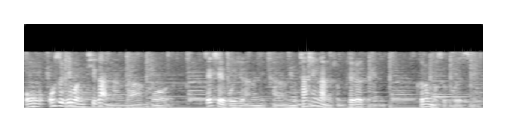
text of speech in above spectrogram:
옷- 옷을 입은 티가 안 난다, 뭐, 섹시해 보이지 않으니까 뭐 자신감이 좀 결여된 그런 모습을 보였습니다.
